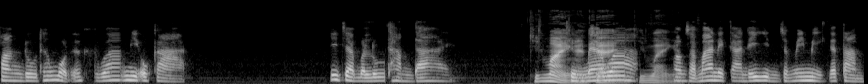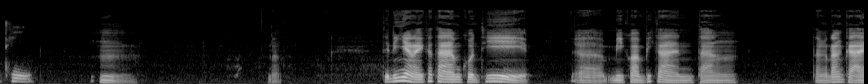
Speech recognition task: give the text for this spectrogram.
ฟังดูทั้งหมดก็คือว่ามีโอกาส ที่จะบรรลุธรรมได้ คิดว่าถึงแม้ว่าความสามารถในการได้ยินจะไม่มีก็ตามที อืมทีนี้อย่างไรก็ตามคนที่มีความพิการทางทางร่างกาย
